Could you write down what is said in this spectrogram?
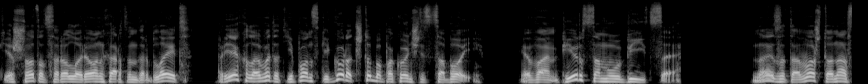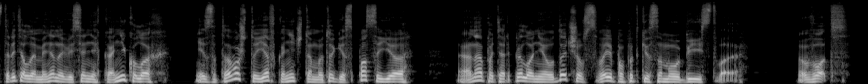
Кишот Ацеролаорион Хартандерблейд, приехала в этот японский город, чтобы покончить с собой. Вампир-самоубийца. Но из-за того, что она встретила меня на весенних каникулах, из-за того, что я в конечном итоге спас её, она потерпела неудачу в своей попытке самоубийства. Вот.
